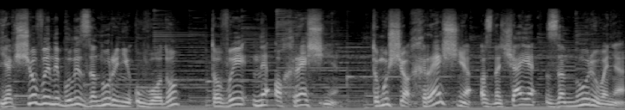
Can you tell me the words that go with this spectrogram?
Якщо ви не були занурені у воду, то ви не охрещені, тому що хрещення означає занурювання.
